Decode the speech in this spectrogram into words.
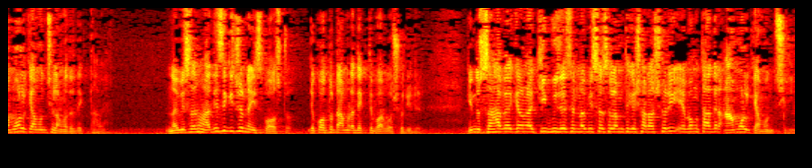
আমল কেমন ছিল আমাদের দেখতে হবে। নবী সালাম হাদিসে কিছু নেই স্পষ্ট যে কতটা আমরা দেখতে পারব শরীরের। কিন্তু সাহাবাই কেরামরা কি বুঝেছেন? নবী সাল্লাম থেকে সরাসরি এবং তাদের আমল কেমন ছিল?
